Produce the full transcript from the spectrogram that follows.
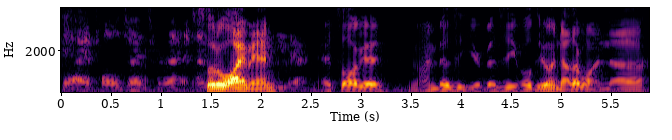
Yeah, I apologize for that. So do I, man. It's all good. I'm busy. You're busy. We'll do another one. Uh,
